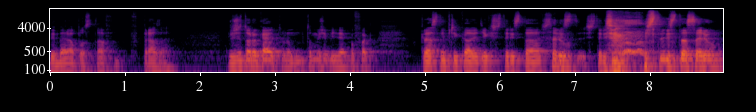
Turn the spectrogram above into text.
vybera postav v Praze. Protože to, dokáže, to, to může být jako fakt krásný příklad je těch 400, 400, 400, 407 uh,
